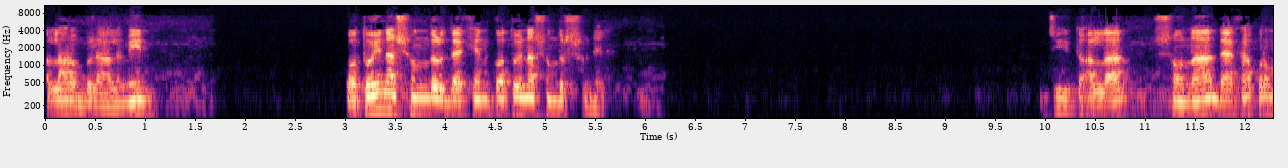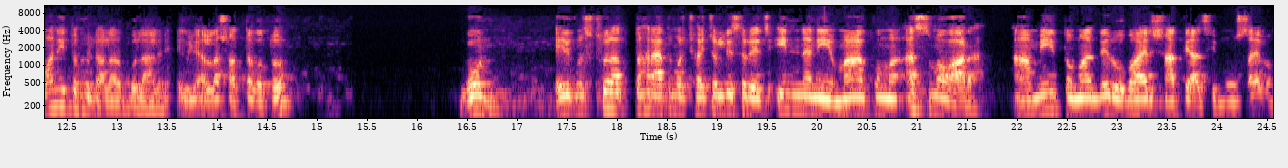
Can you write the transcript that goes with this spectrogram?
আল্লাহ রবুল্লা আলমিন কতই না সুন্দর দেখেন, কতই না সুন্দর শুনেন। জি, তো আল্লাহর সোনা দেখা প্রমাণিত হইল আল্লাহ রবুল আলম এগুলি আল্লাহ সত্তাগত গুণ। এইরকম সুরাত তাহার আত্মর ছয়চল্লিশ রয়েছে, ইন্নানি মা কুমা আসমা আমি তোমাদের উভয়ের সাথে আছি, মুসা এবং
